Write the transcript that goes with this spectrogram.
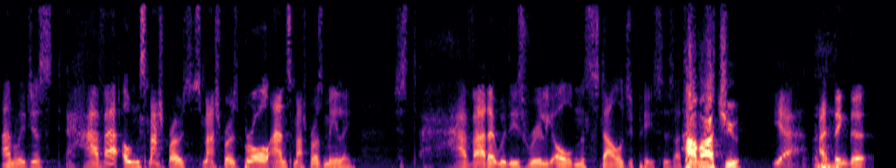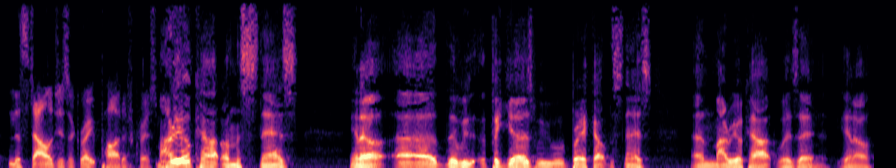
And we just have at oh, Smash Bros, Smash Bros Brawl, and Smash Bros Melee. Just have at it with these really old nostalgia pieces. I think, How about you? yeah, I think that nostalgia is a great part of Christmas. Mario Kart on the SNES. You know, uh, there was, for years we would break out the SNES, and Mario Kart was it. You know,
